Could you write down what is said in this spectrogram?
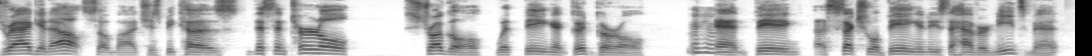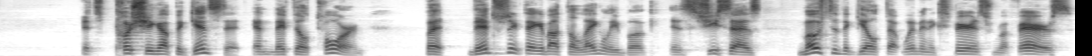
drag it out so much is because this internal struggle with being a good girl mm-hmm. and being a sexual being who needs to have her needs met it's pushing up against it and they feel torn. But the interesting thing about the Langley book is she says most of the guilt that women experience from affairs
